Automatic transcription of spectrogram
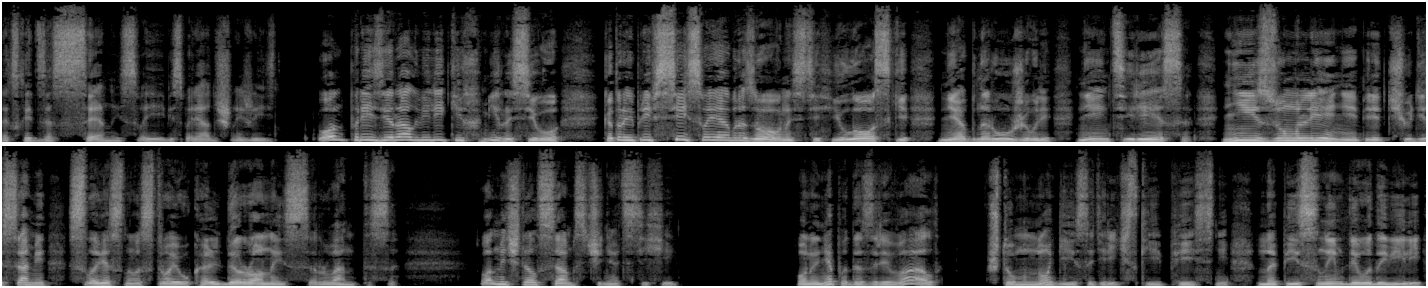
так сказать, за сценой своей беспорядочной жизни. Он презирал великих мира сего, которые при всей своей образованности и лоске не обнаруживали ни интереса, ни изумления перед чудесами словесного строя у Кальдерона и Сервантеса. Он мечтал сам сочинять стихи. Он и не подозревал, что многие сатирические песни, написанные им для водевилей,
